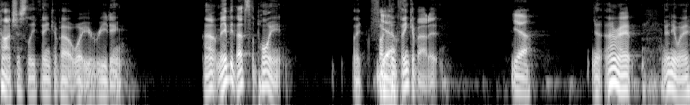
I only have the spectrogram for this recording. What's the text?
consciously think about what you're reading. maybe that's the point. Like, fucking yeah. think about it. Yeah. Yeah. All right. Anyway.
